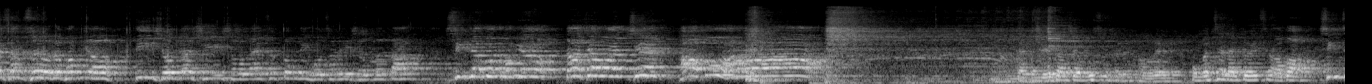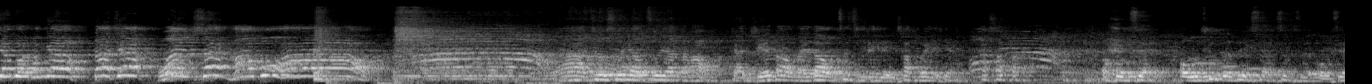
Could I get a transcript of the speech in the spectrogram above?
在场所有的朋友。第一首歌曲，一首来自动力火车的一首歌，当新加坡的朋友，大家晚间好不好？感觉大家不是很好嘞，我们再来多一次好不好？新加坡的朋友，大家晚上好不好？啊，就是要这样的哈，感觉到来到自己的演唱会一样。偶像，呕吐的对象是不是偶像？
